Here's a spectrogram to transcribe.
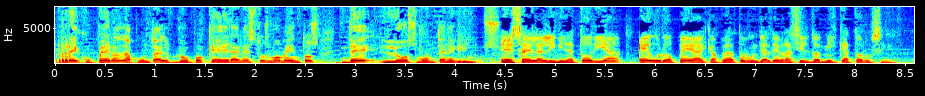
recuperan la punta del grupo que era en estos momentos de los montenegrinos. Esa es la eliminatoria europea al Campeonato Mundial de Brasil 2014.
